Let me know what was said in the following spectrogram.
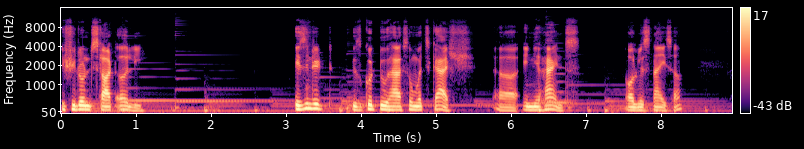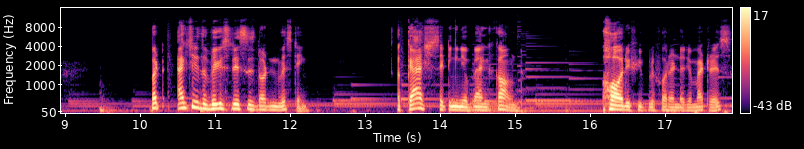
if you don't start early? Isn't it is good to have so much cash uh, in your hands? Always nice, huh? But actually, the biggest risk is not investing. A cash sitting in your bank account, or if you prefer under your mattress,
